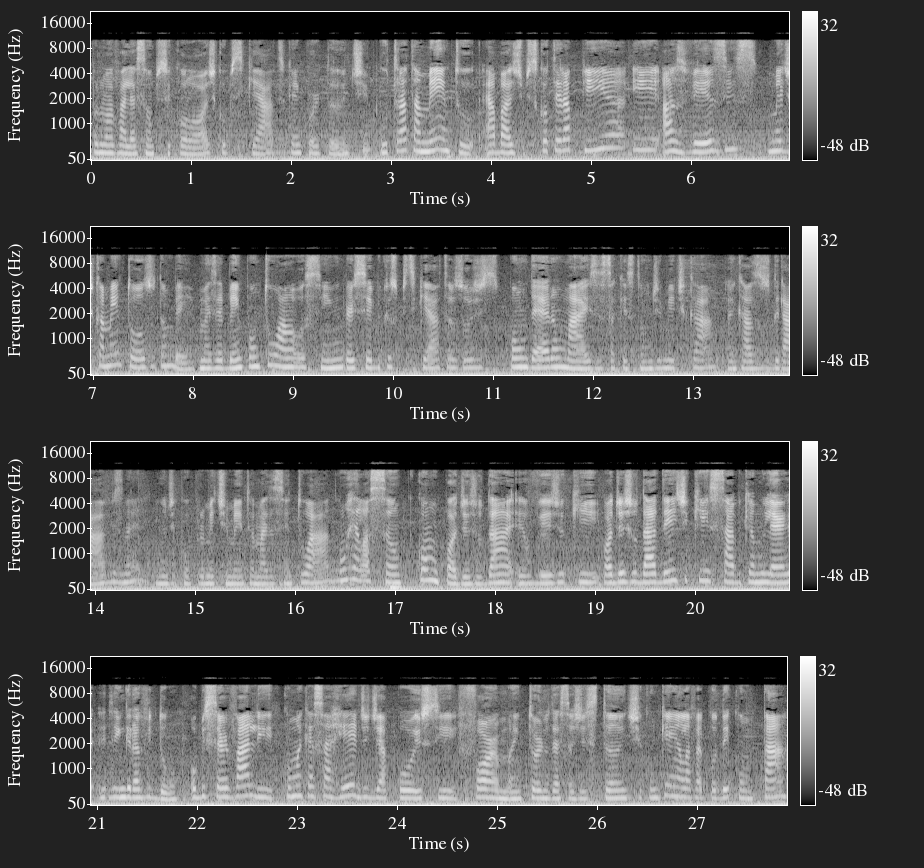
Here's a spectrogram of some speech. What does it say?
por uma avaliação psicológica ou psiquiátrica é importante. O tratamento é a base de psicoterapia e às vezes medicamentoso também, mas é bem pontual assim. Percebo que os psiquiatras hoje ponderam mais essa questão de medicar em casos graves, né, onde o comprometimento é mais acentuado. Com relação como pode ajudar, eu vejo que pode ajudar desde que sabe que a mulher engravidou. Observar ali como é que essa rede de apoio se forma em torno dessa gestante, com quem ela vai poder contar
